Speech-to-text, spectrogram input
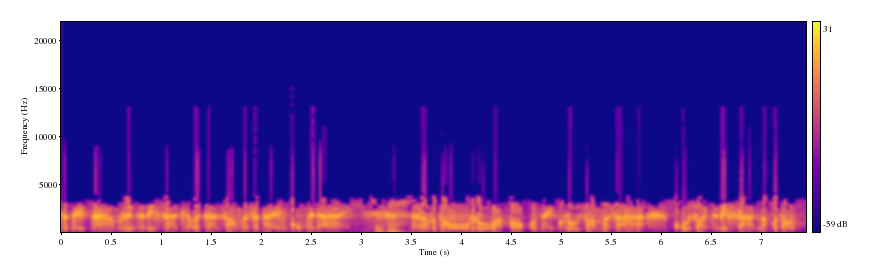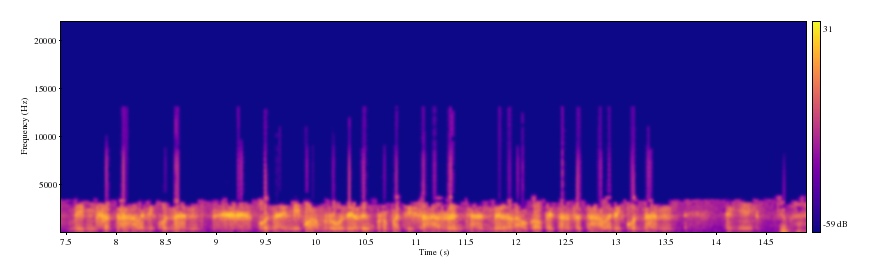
จะไปถามเรื่องคณิตศาสตร์กับอาจารย์สอนภาษาไทยคงไม่ได้แต่เราก็ต้องรู้ว่าอ๋อคนไหนครูสอนภาษา ครูสอนคณิตศาสตร์เราก็ต้องไม่มีศรัทธาไว้ในคนนั้น คนไหนมีความรู้ในเรื่องประวัติศาสตร์เรื่องการเมืองเราก็ไปตั้งศรัทธาไว้ในคนนั้น อย่างนี้เจ้าค่ะ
